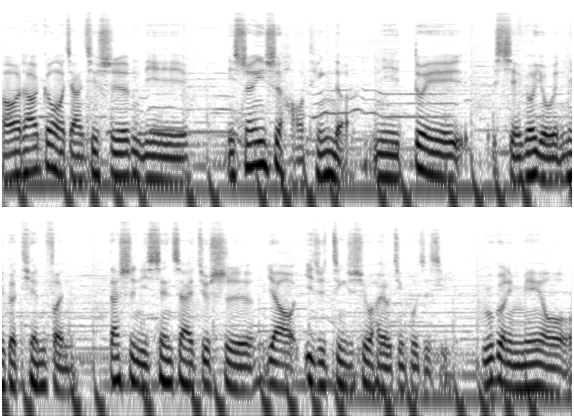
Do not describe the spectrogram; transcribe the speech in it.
然后他跟我讲，其实你你声音是好听的，你对写歌有那个天分，但是你现在就是要一直进修，还有进步自己。如果你没有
